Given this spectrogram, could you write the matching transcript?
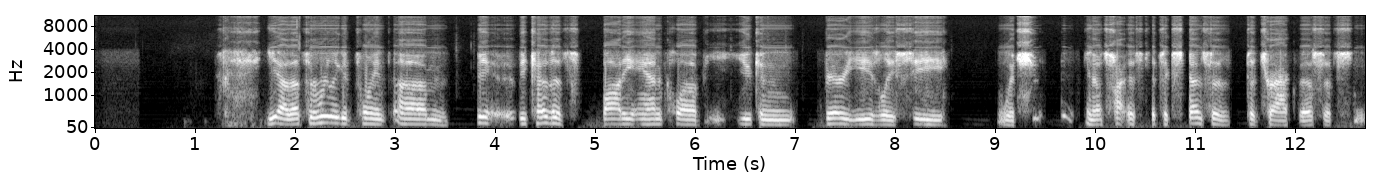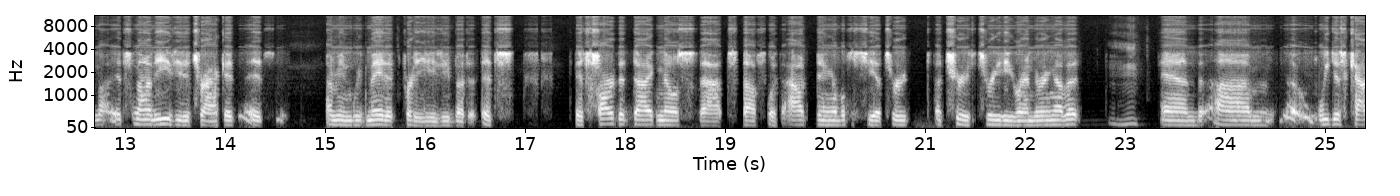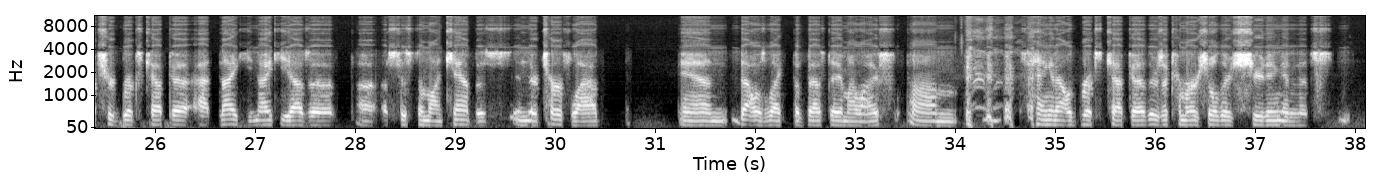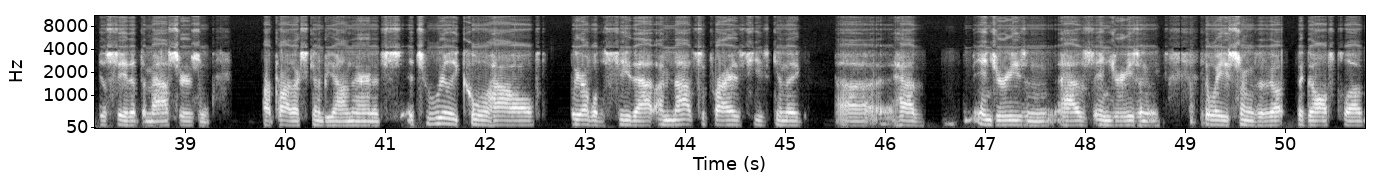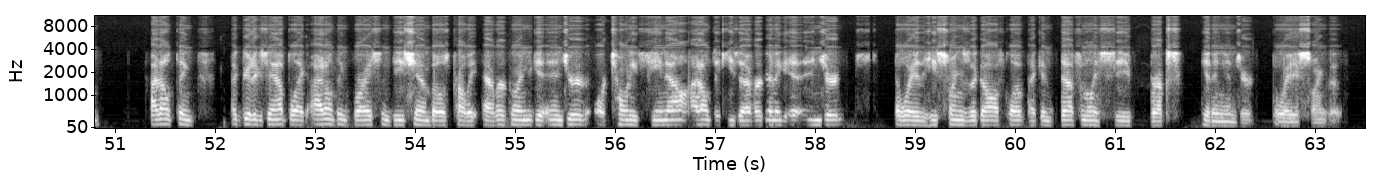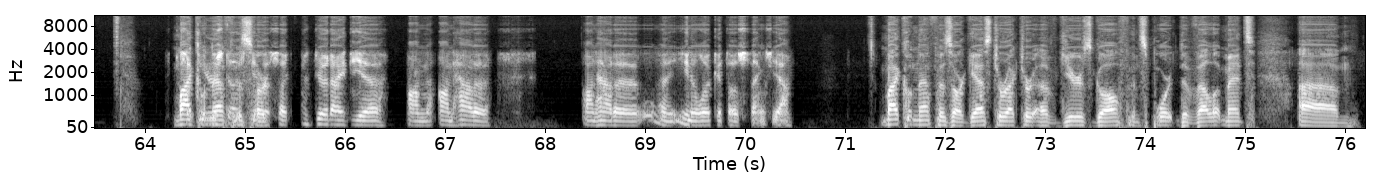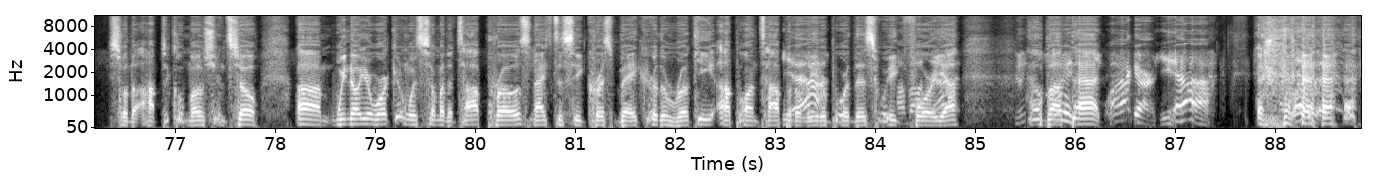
Yeah, that's a really good point. Um, because it's body and club, you can very easily see which you know it's hard, it's, it's expensive to track this. It's not, it's not easy to track it. It's I mean we've made it pretty easy, but it's it's hard to diagnose that stuff without being able to see a true a true 3D rendering of it. Mm-hmm. And um, we just captured Brooks Koepka at Nike. Nike has a a system on campus in their turf lab, and that was like the best day of my life. Um, hanging out with Brooks Koepka. There's a commercial. There's shooting, and it's you'll see it at the Masters, and our product's going to be on there. And it's it's really cool how we were able to see that. I'm not surprised he's going to uh, have injuries and has injuries and the way he swings the, the golf club. I don't think a good example, like I don't think Bryson DeChambeau is probably ever going to get injured, or Tony Finau. I don't think he's ever going to get injured the way that he swings the golf club. I can definitely see Brooks getting injured the way he swings it. Michael so does give us like a good idea on on how to on how to uh, you know look at those things. Yeah. Michael Neff is our guest director of Gears Golf and Sport Development. Um, so the optical motion. So um, we know you're working with some of the top pros. Nice to see Chris Baker, the rookie, up on top yeah. of the leaderboard this week for you. How about that? Swagger, yeah.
